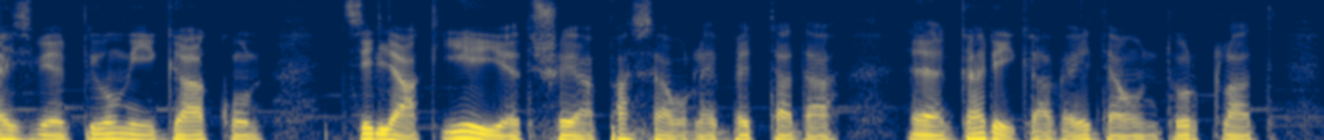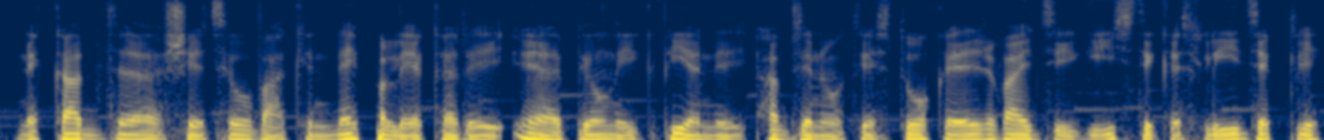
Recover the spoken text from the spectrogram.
aizvien pilnīgāk un dziļāk ieietu šajā pasaulē, bet tādā e, garīgā veidā, un turklāt nekad e, šie cilvēki nepaliek arī e, pilnīgi vieni, apzinoties to, ka ir vajadzīgi iztikas līdzekļi,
